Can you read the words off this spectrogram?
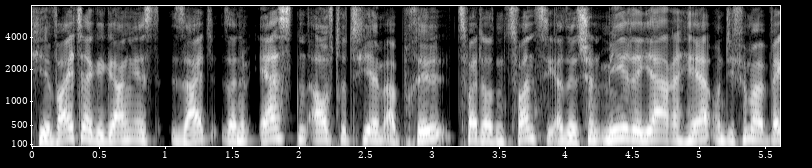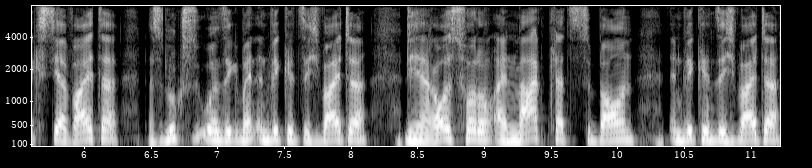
hier weitergegangen ist seit seinem ersten Auftritt hier im April 2020, also jetzt schon mehrere Jahre her und die Firma wächst ja weiter, das Luxusuhrensegment entwickelt sich weiter, die Herausforderung, einen Marktplatz zu bauen, entwickeln sich weiter.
